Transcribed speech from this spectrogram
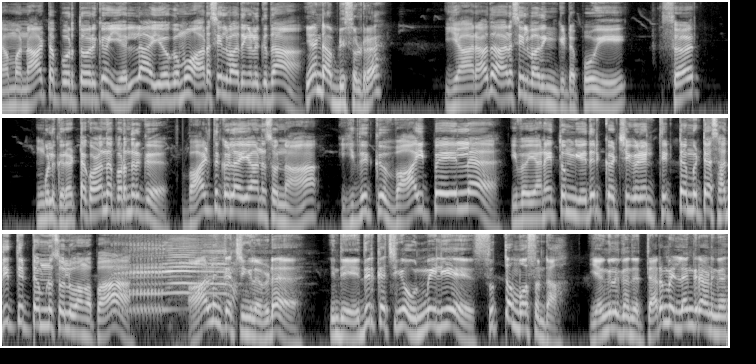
நம்ம நாட்டை பொறுத்த வரைக்கும் எல்லா யோகமும் அரசியல்வாதிகளுக்கு தான். ஏன்டா அப்படி சொல்ற? யாராவது அரசியல்வாதிங்க கிட்ட போய் சார் உங்களுக்கு ரெட்ட குழந்தை பிறந்திருக்கு. வாழ்த்துக்கள் ஐயான்னு சொன்னா இதுக்கு வாய்ப்பே இல்ல. இவை அனைத்தும் எதிர்க்கட்சிகளின் திட்டமிட்ட சதித்திட்டம்னு சொல்லுவாங்கப்பா. ஆளுங்கட்சிங்களை விட இந்த எதிர்க்கட்சிங்க உண்மையிலேயே சுத்த மோசம்டா. எங்களுக்கு அந்த திறமை இல்லைங்கிறானுங்க.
